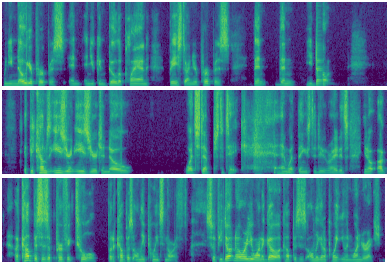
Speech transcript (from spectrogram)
when you know your purpose and and you can build a plan based on your purpose then then you don't it becomes easier and easier to know what steps to take and mm-hmm. what things to do right? It's you know a, a compass is a perfect tool but a compass only points north. So if you don't know where you want to go a compass is only going to point you in one direction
